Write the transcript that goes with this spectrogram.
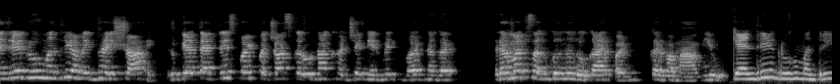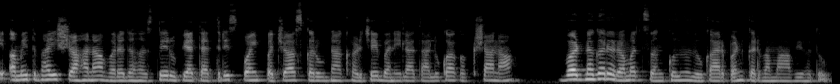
કેન્દ્રીય ગૃહમંત્રી અમિતભાઈ શાહે રૂપિયા તેત્રીસ પોઈન્ટ પચાસ કરોડના ખર્ચે નિર્મિત વડનગર રમત સંકુલનું લોકાર્પણ કરવામાં આવ્યું. કેન્દ્રીય ગૃહમંત્રી અમિતભાઈ શાહના વરદ હસ્તે રૂપિયા તેત્રીસ પોઈન્ટ પચાસ કરોડના ખર્ચે બનેલા તાલુકા કક્ષાના વડનગર રમત સંકુલનું લોકાર્પણ કરવામાં આવ્યું હતું.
